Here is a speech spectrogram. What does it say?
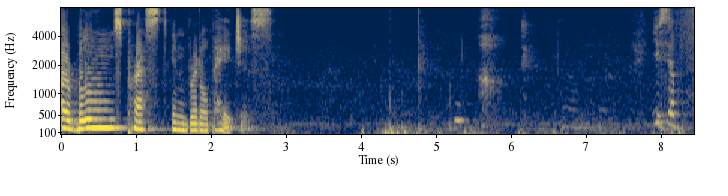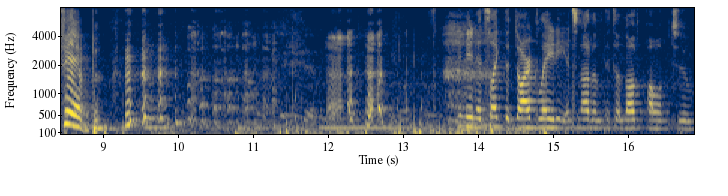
Are blooms pressed in brittle pages. You said fib. You mean it's like the Dark Lady? It's not a. It's a love poem to.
